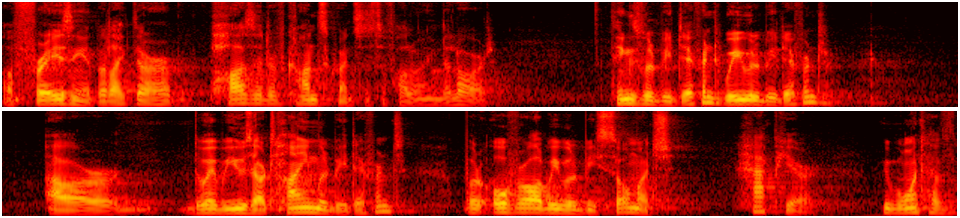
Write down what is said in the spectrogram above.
of phrasing it, but like there are positive consequences to following the Lord. Things will be different. We will be different. Our the way we use our time will be different, but overall we will be so much happier we won't have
